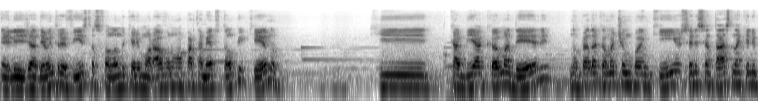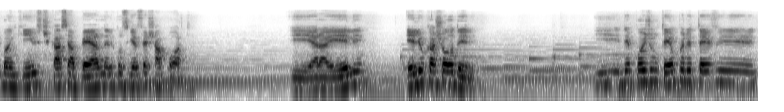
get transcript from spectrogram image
Ele já deu entrevistas falando que ele morava num apartamento tão pequeno que cabia a cama dele, no pé da cama tinha um banquinho, se ele sentasse naquele banquinho, esticasse a perna, ele conseguia fechar a porta. E era ele, ele e o cachorro dele. E depois de um tempo ele teve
